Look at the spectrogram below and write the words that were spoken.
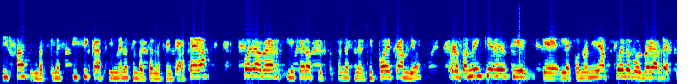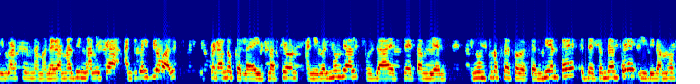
fijas, inversiones físicas y menos inversiones en cartera. Puede haber ligeras fluctuaciones en el tipo de cambio, pero también quiere decir que la economía puede volver a reactivarse de una manera más dinámica a nivel global, esperando que la inflación a nivel mundial pues ya esté también en un proceso descendiente, descendente y digamos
